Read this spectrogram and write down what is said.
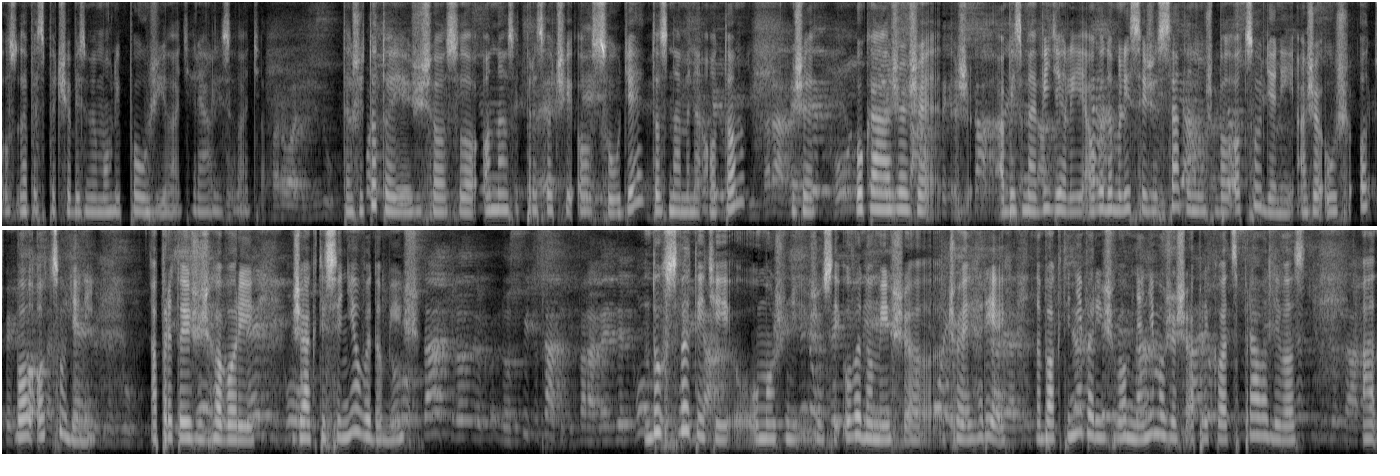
zabezpečí, aby sme ju mohli používať, realizovať. Takže toto je Ježišovo slovo. On nás presvedčí o súde, to znamená o tom, že ukáže, že, že aby sme videli a uvedomili si, že Satan už bol odsúdený a že už od, bol odsúdený. A preto Ježiš hovorí, že ak ty si neuvedomíš, Duch Svetý ti umožní, že si uvedomíš, eh, čo je hriech. Lebo ak ty neveríš vo mňa, nemôžeš aplikovať spravodlivosť a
